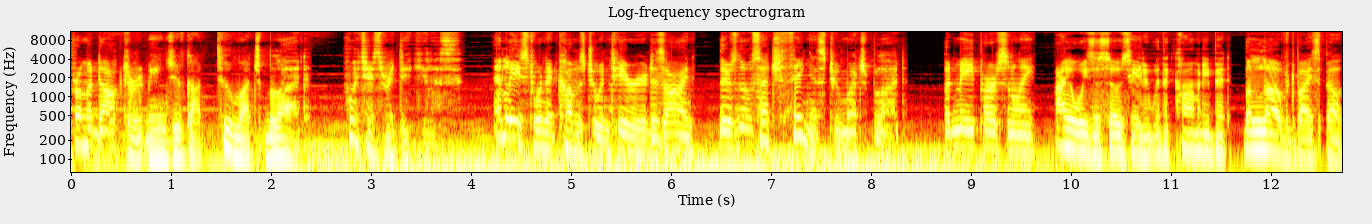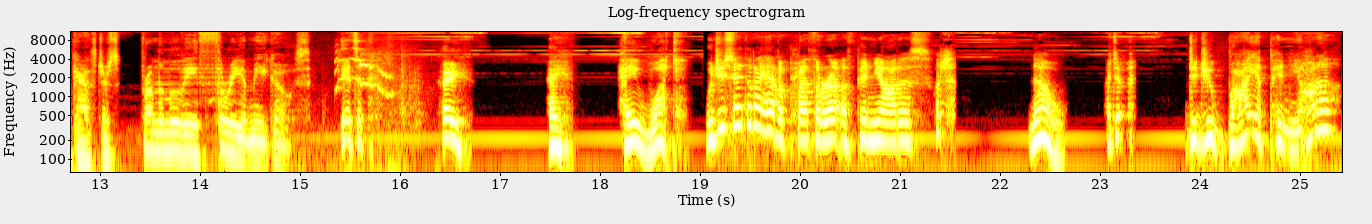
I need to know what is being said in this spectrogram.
From a doctor, it means you've got too much blood, which is ridiculous. At least when it comes to interior design, there's no such thing as too much blood. But me personally, I always associate it with a comedy bit beloved by spellcasters from the movie Three Amigos. It's a. Hey! Hey! Hey, what? Would you say that I have a plethora of pinatas? What? No. I don't. Did you buy a pinata?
